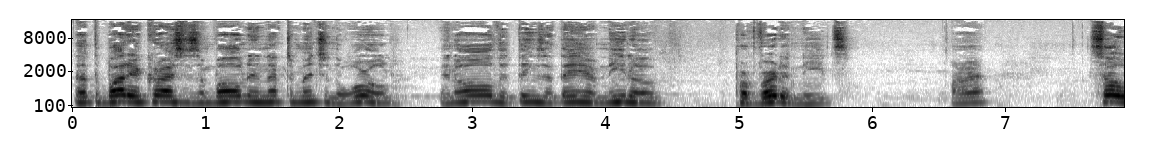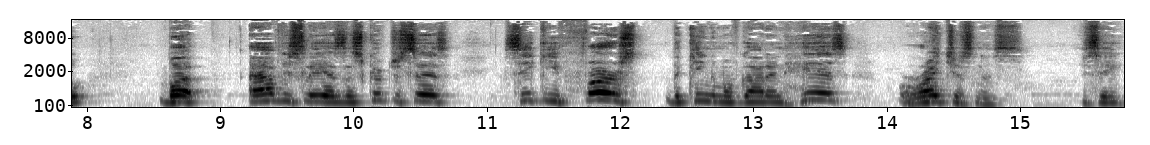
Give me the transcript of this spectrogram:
that the body of Christ is involved in, not to mention the world, and all the things that they have need of, perverted needs. All right. So, but obviously, as the scripture says, seek ye first the kingdom of God and his righteousness. You see,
